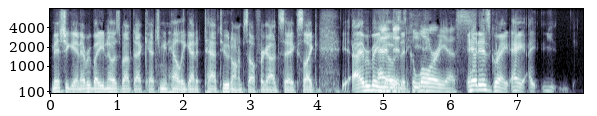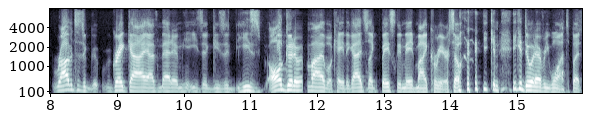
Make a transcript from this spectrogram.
Michigan. Everybody knows about that catch. I mean, hell, he got it tattooed on himself for God's sakes. Like everybody and knows it's that glorious. He, it is great. Hey, I, you, Robinson's a great guy. I've met him. He's a he's a he's all good at my book. Hey, the guy's like basically made my career, so he can he can do whatever he wants. But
